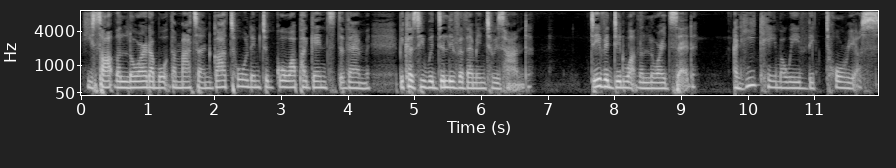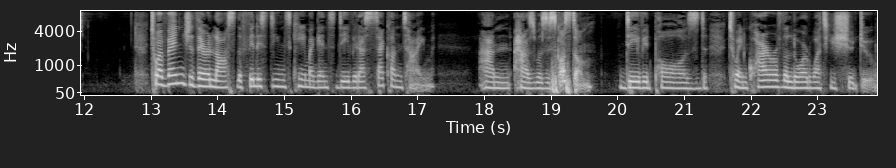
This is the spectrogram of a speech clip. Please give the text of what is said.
He sought the Lord about the matter, and God told him to go up against them because he would deliver them into his hand. David did what the Lord said, and he came away victorious. To avenge their loss, the Philistines came against David a second time, and as was his custom, David paused to inquire of the Lord what he should do.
